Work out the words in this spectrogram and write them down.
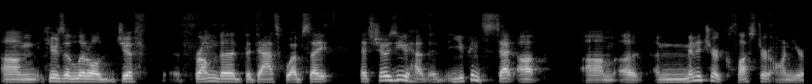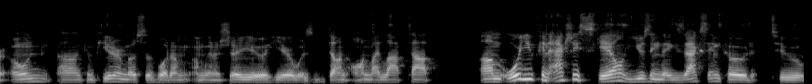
um, here's a little GIF from the, the Dask website that shows you how the, you can set up um, a, a, miniature cluster on your own uh, computer. Most of what I'm, I'm going to show you here was done on my laptop. Um, or you can actually scale using the exact same code to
